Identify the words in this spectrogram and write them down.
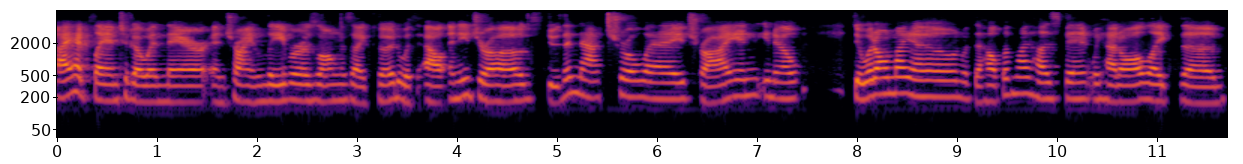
I had planned to go in there and try and labor as long as I could without any drugs, do the natural way, try and, you know, do it on my own with the help of my husband. We had all like the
